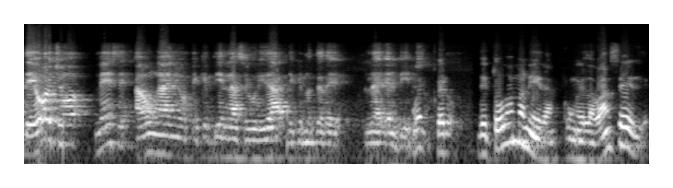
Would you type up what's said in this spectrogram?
de ocho meses a un año es que tiene la seguridad de que no te dé el virus. Bueno, pero de todas maneras, con el avance del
